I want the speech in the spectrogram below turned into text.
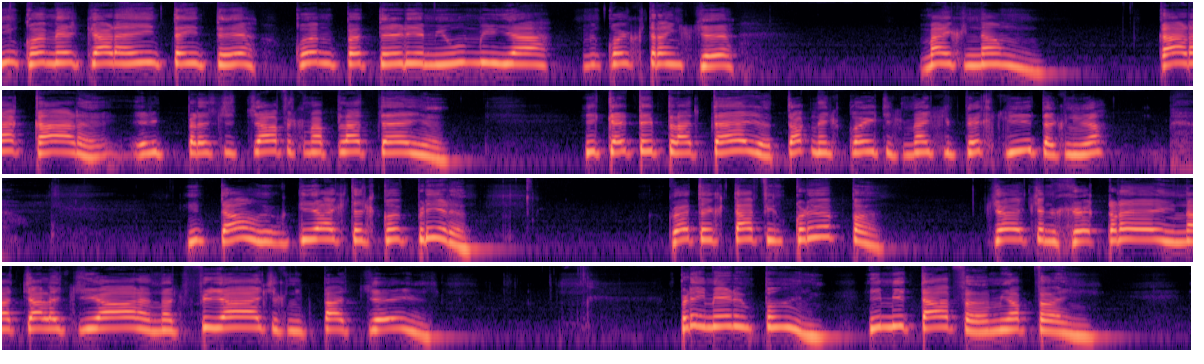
E começaram a entender como poderia me humilhar, me constranger. Mas não. Cara a cara, ele precisava de uma plateia. E quem tem plateia toca nas coisas mais divertidas, né? Então, o que elas descobriram? Quando eu estava em grupo, seja no recreio, na sala de aula, nas viagens, nos passeios. Primeiro põe, imitava a minha mãe.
